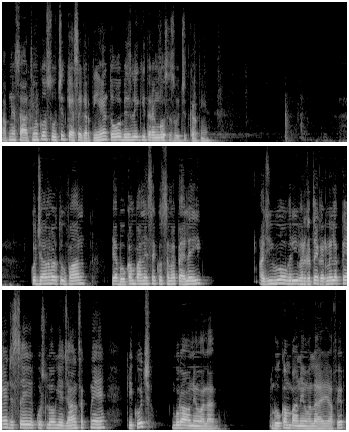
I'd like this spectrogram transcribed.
अपने साथियों को सूचित कैसे करती हैं? तो वो बिजली की तरंगों से सूचित करती हैं। कुछ जानवर तूफ़ान या भूकंप आने से कुछ समय पहले ही अजीबो गरीब हरकतें करने लगते हैं, जिससे कुछ लोग ये जान सकते हैं कि कुछ बुरा होने वाला है, भूकंप आने वाला है या फिर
